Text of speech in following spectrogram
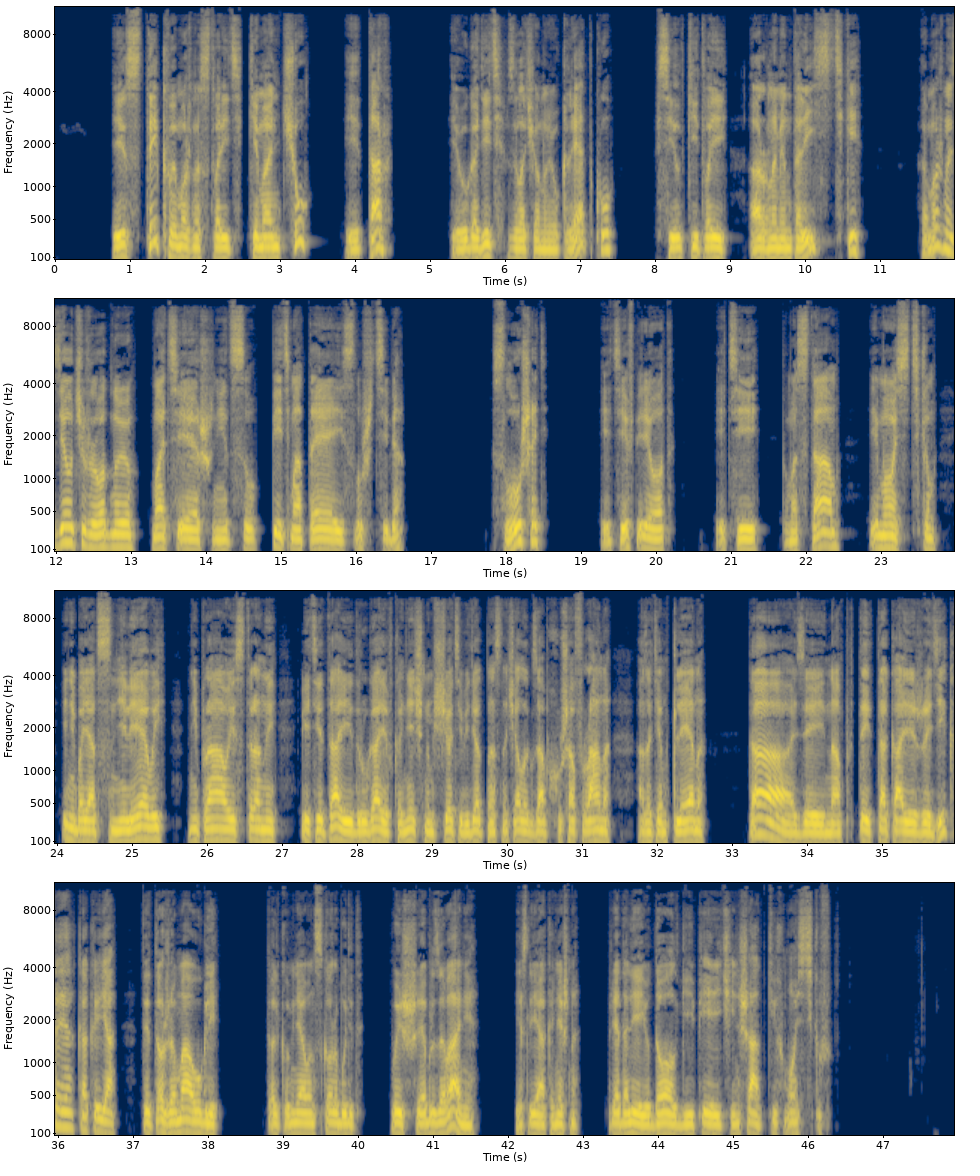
Из тыквы можно створить кеманчу и тар и угодить в золоченую клетку, в силки твоей орнаменталистики, а можно сделать чужеродную матешницу, пить мате и слушать себя. Слушать, идти вперед, идти по мостам и мостикам, и не бояться ни левой, ни правой стороны, ведь и та, и другая в конечном счете ведет нас сначала к запаху шафрана, а затем тлена. Да, Зейнаб, ты такая же дикая, как и я, ты тоже Маугли, только у меня вон скоро будет высшее образование, если я, конечно, преодолею долгий перечень шатких мостиков.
